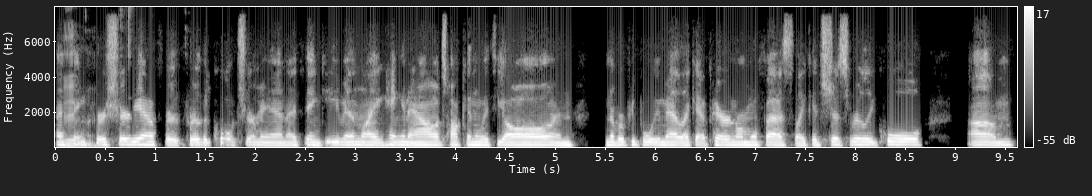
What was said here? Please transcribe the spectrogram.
I Yeah. think for sure, yeah, for for the culture, man. I think even like hanging out, talking with y'all, and a number of people we met like at Paranormal Fest, like it's just really cool um,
